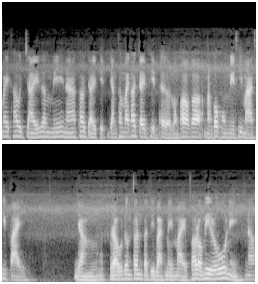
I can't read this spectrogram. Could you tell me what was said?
ไม่เข้าใจเรื่องนี้นะ เข้าใจผิดอย่างทำไมเข้าใจผิดเออหลวงพ่อก็มันก็คงมีที่มาที่ไป อย่างเราเริ่มต้นปฏิบัติใหม่ ๆ เพราะเราไม่รู้นี่เนาะ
